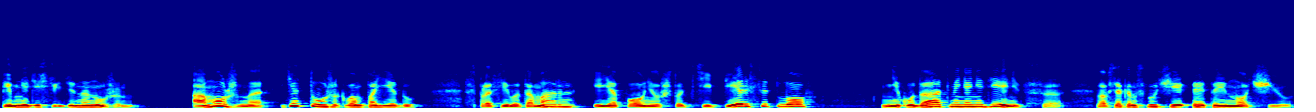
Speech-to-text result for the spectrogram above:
Ты мне действительно нужен». «А можно я тоже к вам поеду?» — спросила Тамара, и я понял, что теперь Светлов никуда от меня не денется, во всяком случае этой ночью.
